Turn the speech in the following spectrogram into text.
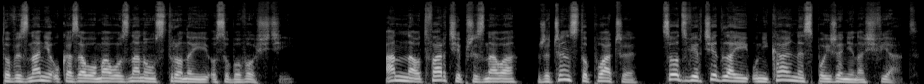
To wyznanie ukazało mało znaną stronę jej osobowości. Anna otwarcie przyznała, że często płacze, co odzwierciedla jej unikalne spojrzenie na świat.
